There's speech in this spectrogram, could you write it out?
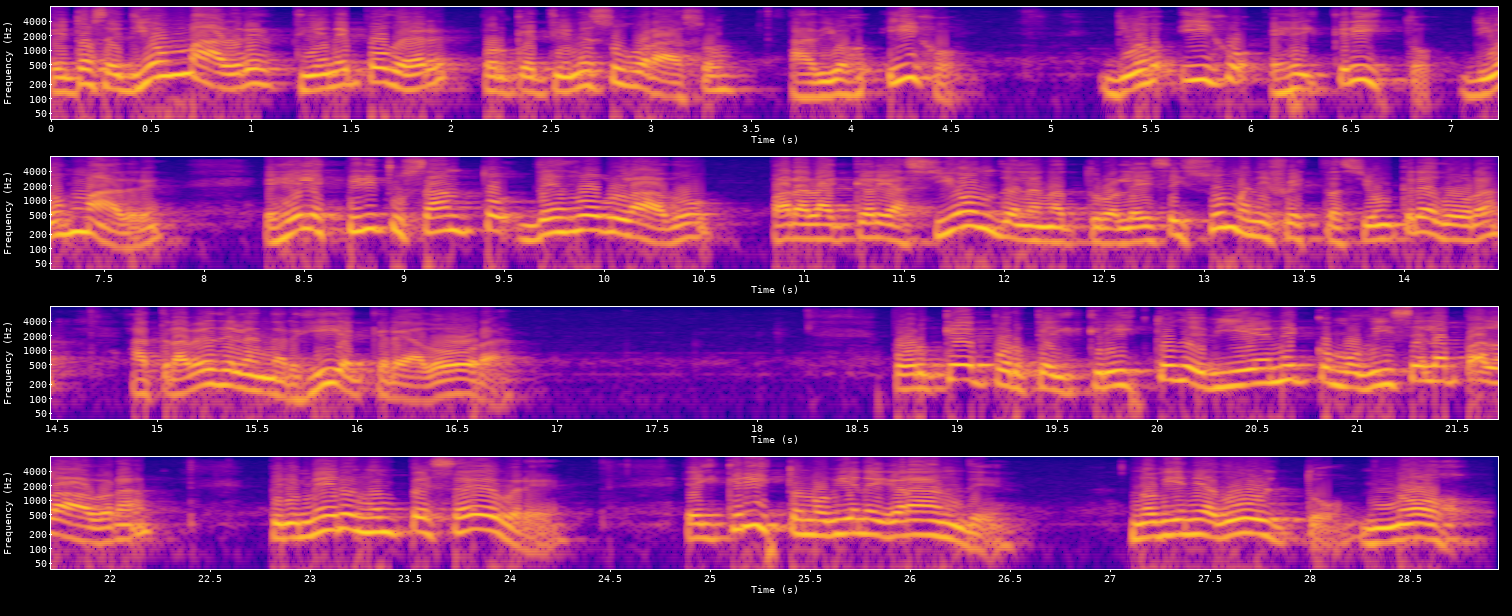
Entonces Dios Madre tiene poder porque tiene sus brazos a Dios Hijo. Dios Hijo es el Cristo. Dios Madre es el Espíritu Santo desdoblado para la creación de la naturaleza y su manifestación creadora a través de la energía creadora. ¿Por qué? Porque el Cristo deviene, como dice la palabra, primero en un pesebre. El Cristo no viene grande, no viene adulto, no.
